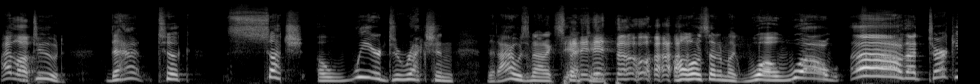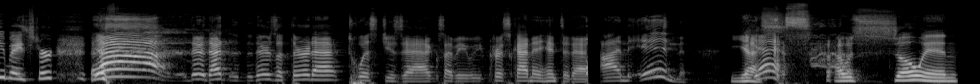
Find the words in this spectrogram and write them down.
I love it. Dude, that took such a weird direction that I was not expecting. Didn't it though? All of a sudden, I'm like, whoa, whoa, oh, that turkey baster. yeah, there. That there's a third act twist, you zags. I mean, Chris kind of hinted at. I'm in. Yes. Yes. I was so in.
